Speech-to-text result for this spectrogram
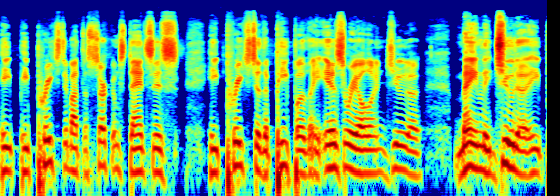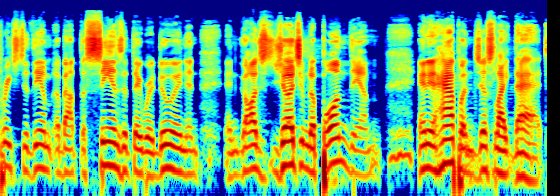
he, he preached about the circumstances. He preached to the people, the Israel and Judah, mainly Judah. He preached to them about the sins that they were doing and, and God's judgment upon them. And it happened just like that.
